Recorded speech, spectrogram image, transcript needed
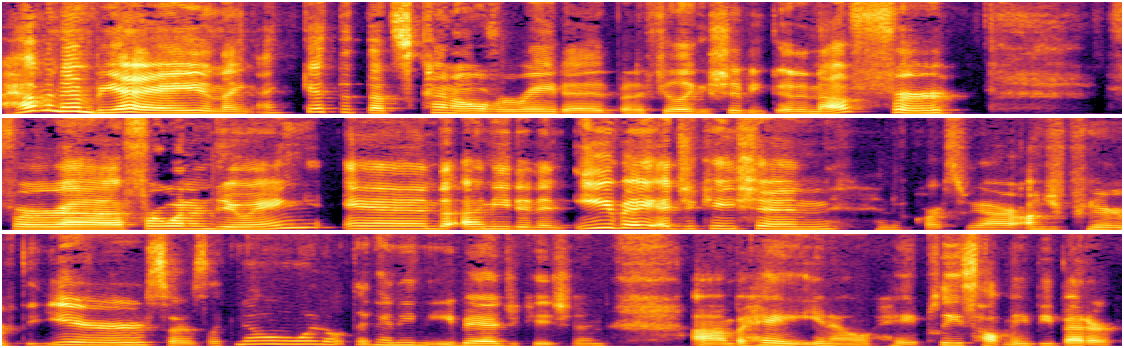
I have an MBA and I, I get that that's kind of overrated, but I feel like it should be good enough for for uh, for what I'm doing, and I needed an eBay education, and of course we are Entrepreneur of the Year, so I was like, no, I don't think I need an eBay education, um, but hey, you know, hey, please help me be better.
